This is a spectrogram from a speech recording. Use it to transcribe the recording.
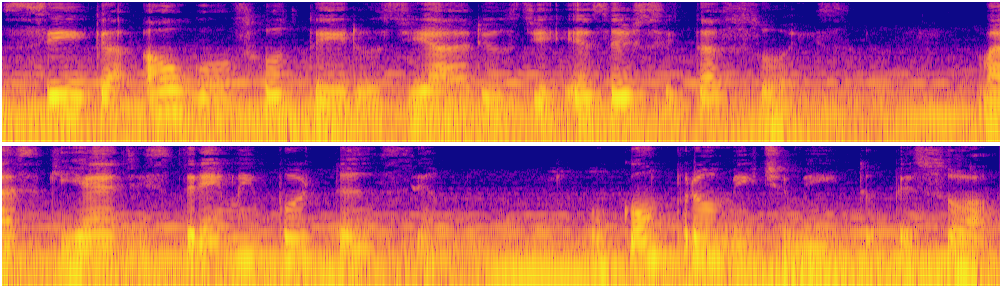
siga alguns roteiros diários de exercitações, mas que é de extrema importância o comprometimento pessoal.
